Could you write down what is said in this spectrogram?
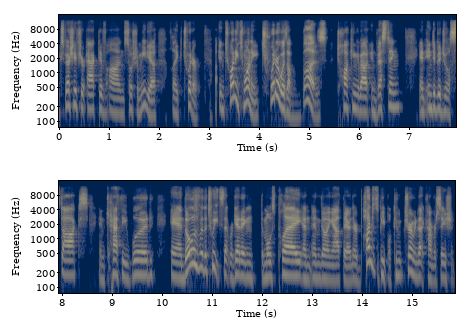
especially if you're active on social media like Twitter. In 2020, Twitter was a buzz talking about investing and individual stocks and Cathie Wood. And those were the tweets that were getting the most play and, and going out there. And there are hundreds of people contributing to that conversation.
